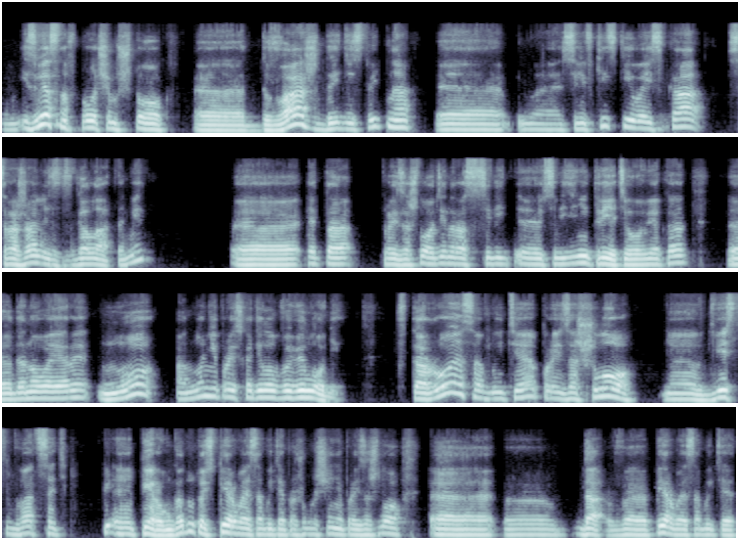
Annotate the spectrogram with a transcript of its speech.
известно, впрочем, что дважды действительно Э, селевкидские войска сражались с галатами. Э, это произошло один раз в э, середине третьего века до новой эры, но оно не происходило в Вавилоне. Второе событие произошло в 220 1991 э, году, то есть первое событие, прошу прощения, произошло, э, э, да, в первое событие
